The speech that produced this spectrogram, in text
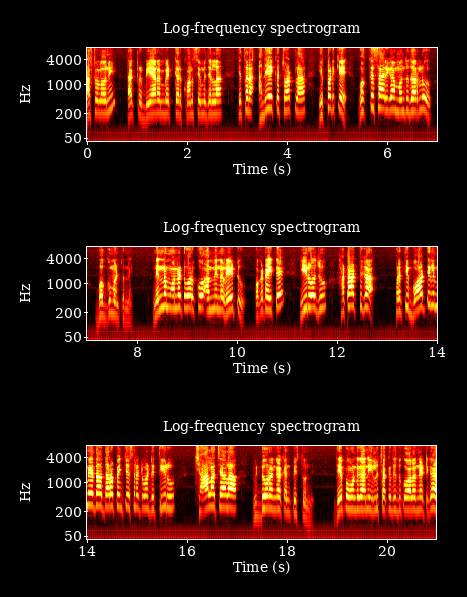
రాష్ట్రంలోని డాక్టర్ బిఆర్ అంబేద్కర్ కోనసీమ జిల్లా ఇతర అనేక చోట్ల ఇప్పటికే ఒక్కసారిగా మందు ధరలు బగ్గుమంటున్నాయి. నిన్న మొన్నటి వరకు అమ్మిన రేటు ఒకటైతే ఈరోజు హఠాత్తుగా ప్రతి బాటిల్ మీద ధర పెంచేసినటువంటి తీరు చాలా చాలా విడ్డూరంగా కనిపిస్తుంది. దీపం ఉండగానే ఇల్లు చక్కదిద్దుకోవాలన్నట్టుగా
